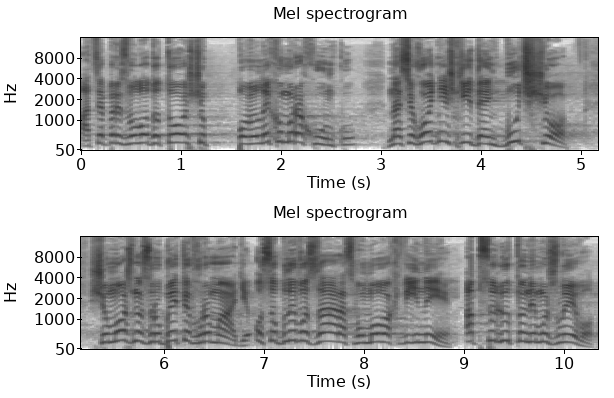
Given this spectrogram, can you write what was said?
А це призвело до того, що по великому рахунку на сьогоднішній день будь-що, що можна зробити в громаді, особливо зараз в умовах війни, абсолютно неможливо.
